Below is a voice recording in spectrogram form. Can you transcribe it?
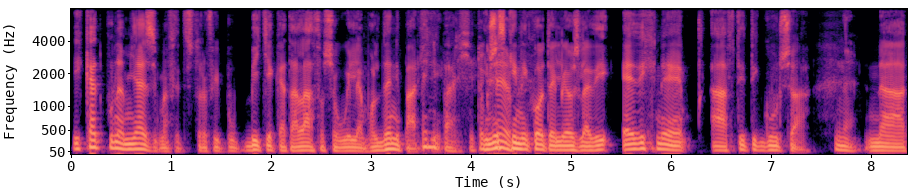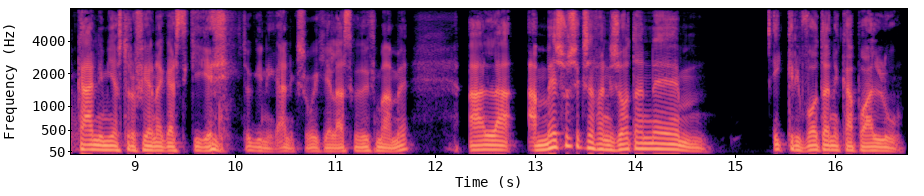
ή κάτι που να μοιάζει με αυτή τη στροφή που μπήκε κατά λάθος ο William Hall δεν υπάρχει. Δεν υπάρχει. Το Είναι ξέρω. σκηνικό τελείως. Δηλαδή έδειχνε αυτή την κούρσα Ναι. να κάνει μια στροφή αναγκαστική γιατί τον κυνηγάνε, ξέρω εγώ, είχε λάστιχο, δεν θυμάμαι. Αλλά αμέσως εξαφανιζόταν ή κρυβόταν κάπου αλλού.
